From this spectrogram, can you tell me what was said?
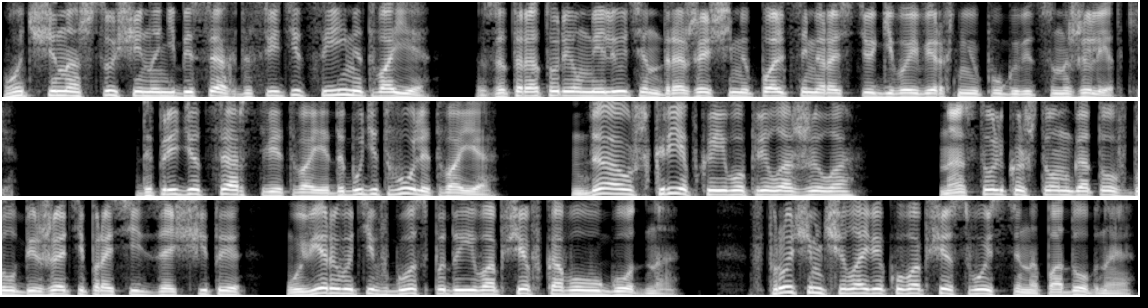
«Отче наш, сущий на небесах, да светится имя Твое!» затараторил Милютин, дрожащими пальцами расстегивая верхнюю пуговицу на жилетке. «Да придет царствие Твое, да будет воля Твоя!» Да уж, крепко его приложила. Настолько, что он готов был бежать и просить защиты, уверовать и в Господа, и вообще в кого угодно. Впрочем, человеку вообще свойственно подобное,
